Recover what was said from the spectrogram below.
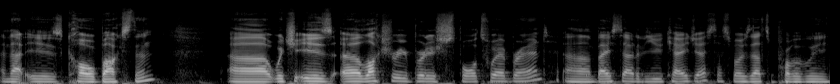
and that is Cole Buxton, uh, which is a luxury British sportswear brand uh, based out of the UK. Jess, I suppose that's probably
